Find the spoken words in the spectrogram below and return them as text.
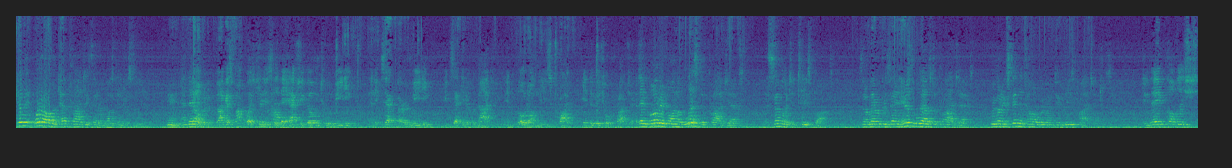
give it, what are all the pet projects that are most interested in? Hmm. And they, No, but I guess my question is, did they actually go into a meeting, an exec, or a meeting, executive or not, and vote on these pro, individual projects? they voted on a list of projects similar to T-SPLOST. So they were presenting, here's the list of projects, we're gonna extend the tunnel, we're gonna do these projects. Do they publish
